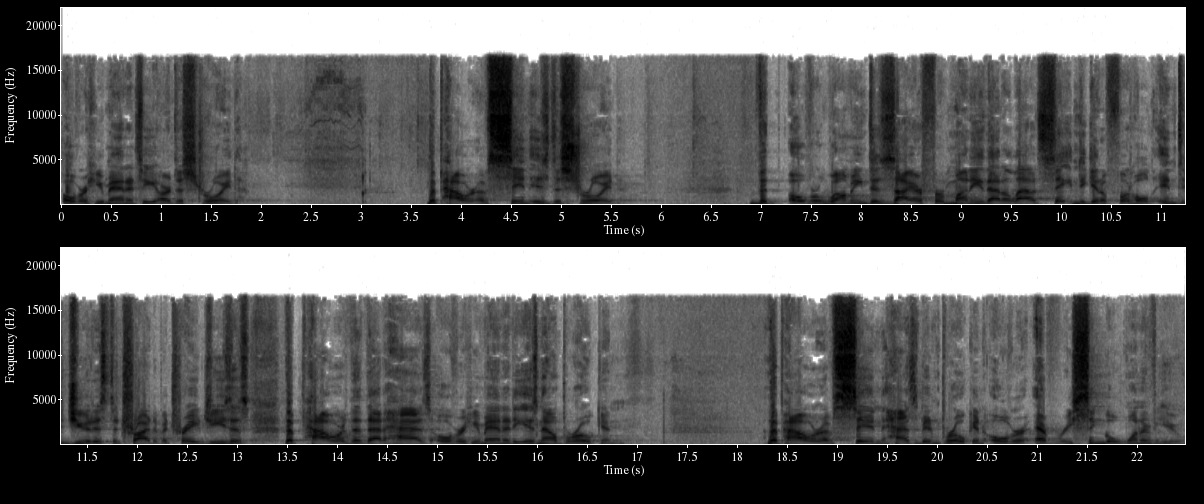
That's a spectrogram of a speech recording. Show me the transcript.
over humanity are destroyed. The power of sin is destroyed. The overwhelming desire for money that allowed Satan to get a foothold into Judas to try to betray Jesus, the power that that has over humanity is now broken. The power of sin has been broken over every single one of you.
